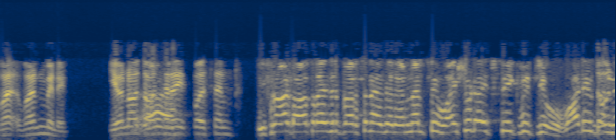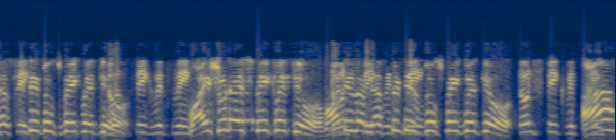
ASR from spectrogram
that. One- minute. You're not Ah. authorized person. If not authorized person as an MLC, why should I speak with you? What is the Don't necessity speak. to speak with you? Don't speak with me. Why should I speak with you? What Don't is the necessity to speak with you? Don't speak with me. Huh?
